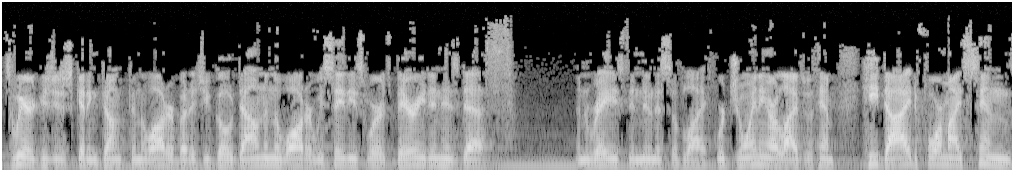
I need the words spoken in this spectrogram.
it's weird because you're just getting dunked in the water, but as you go down in the water, we say these words buried in His death and raised in newness of life. We're joining our lives with Him. He died for my sins,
